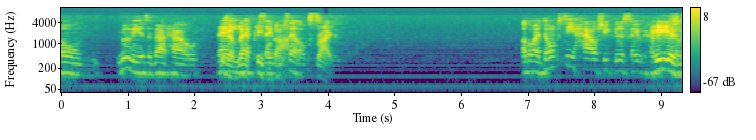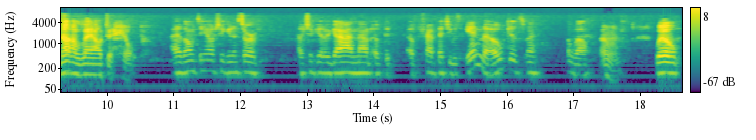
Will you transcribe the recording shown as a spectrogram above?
whole movie is about how they He's a let have to save die. themselves. Right. Although I don't see how she could have saved her. He is not allowed to help. I don't see how she could have sort of how she could have gotten out of the of the trap that she was in though, because uh, oh well. Oh. Well,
